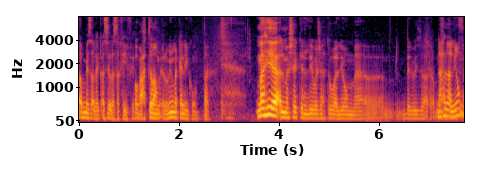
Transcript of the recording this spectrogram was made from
قبل ما يسال هيك أسئلة سخيفة أوه. مع احترامي له مين ما كان يكون طيب. ما هي المشاكل اللي واجهتوها اليوم بالوزارة؟ نحن اليوم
